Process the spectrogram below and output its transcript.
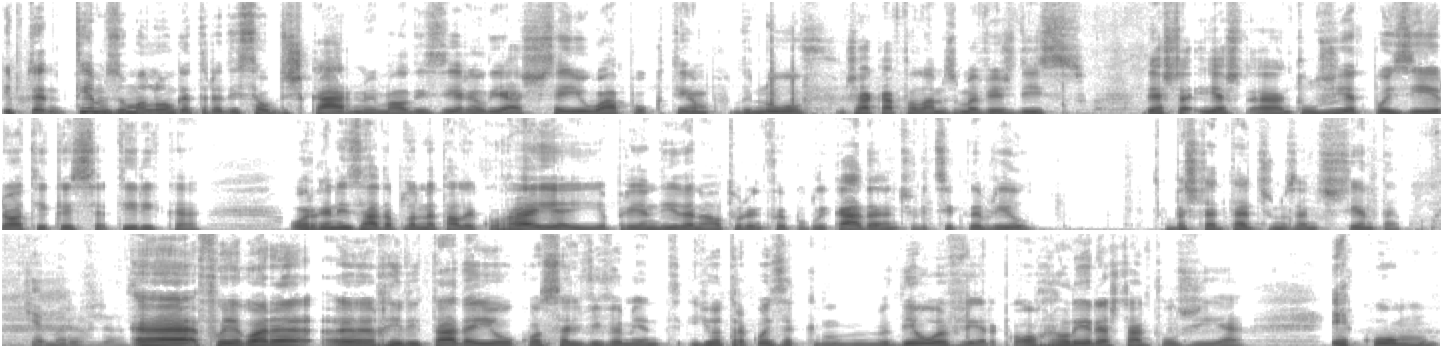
E, portanto, temos uma longa tradição de escárnio e mal dizer. Aliás, saiu há pouco tempo, de novo, já cá falámos uma vez disso, desta esta, antologia de poesia erótica e satírica organizada pela Natália Correia e apreendida na altura em que foi publicada, antes do 25 de Abril, bastante antes, nos anos 60. Que é maravilhosa. Uh, foi agora uh, reeditada e eu aconselho vivamente. E outra coisa que me deu a ver ao reler esta antologia é como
